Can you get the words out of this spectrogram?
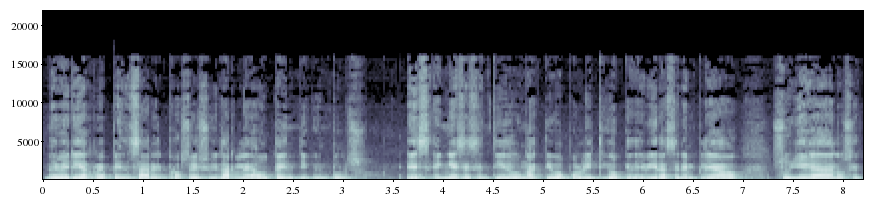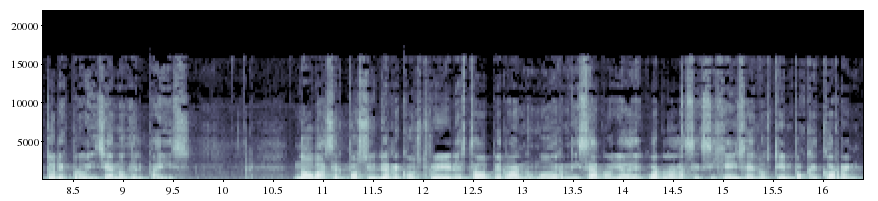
debería repensar el proceso y darle auténtico impulso. Es en ese sentido un activo político que debiera ser empleado su llegada a los sectores provincianos del país. No va a ser posible reconstruir el Estado peruano, modernizarlo y adecuarlo a las exigencias de los tiempos que corren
